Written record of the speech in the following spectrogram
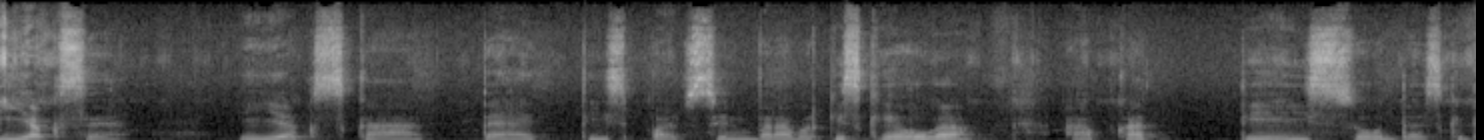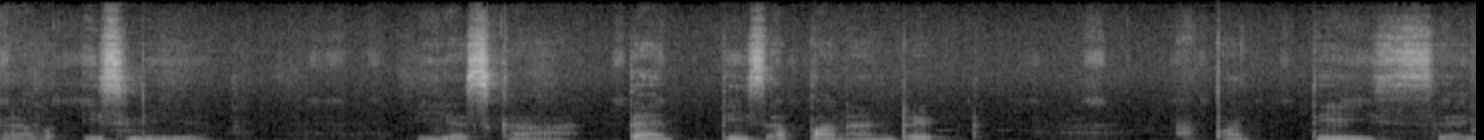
यक्स है। यक्स का तैंतीस परसेंट बराबर किसके होगा? आपका तेईस सौ दस के बराबर। इसलिए यस का तैंतीस अपन हंड्रेड अपन तेईस सही।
